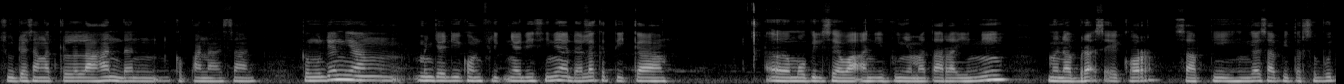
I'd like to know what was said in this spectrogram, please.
sudah sangat kelelahan dan kepanasan. Kemudian yang menjadi konfliknya di sini adalah ketika e, mobil sewaan ibunya Matara ini menabrak seekor sapi hingga sapi tersebut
